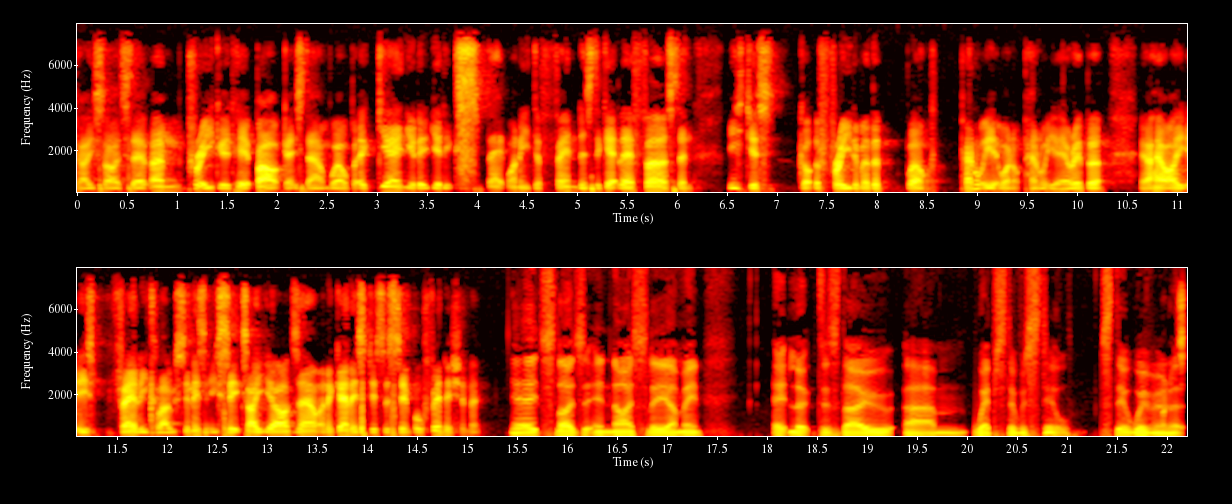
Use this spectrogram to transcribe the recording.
okay, sidestep. Um, pretty good hit. Bart gets down well, but again, you'd, you'd expect one of the defenders to get there first, and he's just got the freedom of the well penalty. Well, not penalty area, but how he's fairly close in, isn't he? Six, eight yards out, and again, it's just a simple finish, isn't it? Yeah, it slides it in nicely. I mean, it looked as though um, Webster was still still with him at,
